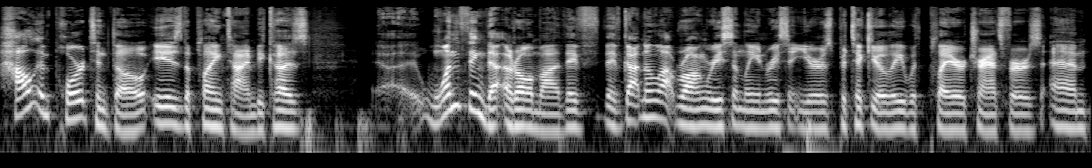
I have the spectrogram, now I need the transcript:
How important though is the playing time because uh, one thing that Roma they've they've gotten a lot wrong recently in recent years, particularly with player transfers. Um,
